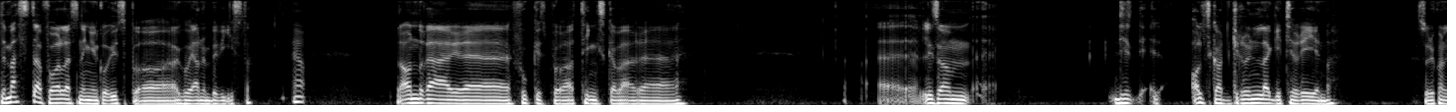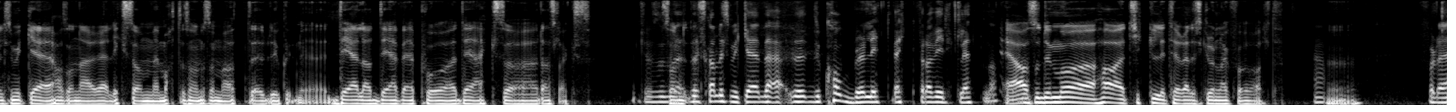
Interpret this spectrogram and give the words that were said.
Det meste av forelesningen går ut på å gå gjennom bevis. da. Ja. Det andre er uh, fokus på at ting skal være uh, Liksom de, Alt skal ha et grunnlag i teorien, da. Så du kan liksom ikke ha sånn der eh, liksom matte sånn som at du deler DV på DX og den slags. Okay, så Sånn- det, det skal liksom ikke det, Du kobler litt vekk fra virkeligheten, da. Ja, altså Du må ha et skikkelig teoretisk grunnlag for alt. Ja. Ja. For det,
